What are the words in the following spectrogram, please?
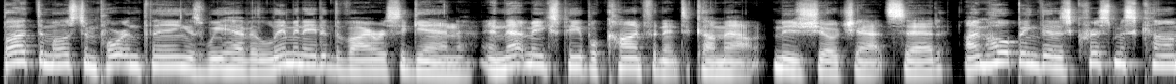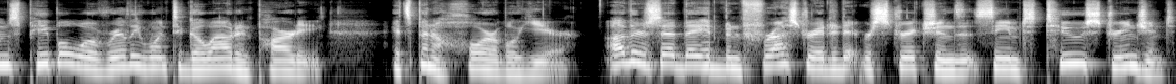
But the most important thing is we have eliminated the virus again, and that makes people confident to come out, Ms. Shochat said. I'm hoping that as Christmas comes, people will really want to go out and party. It's been a horrible year. Others said they had been frustrated at restrictions that seemed too stringent,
